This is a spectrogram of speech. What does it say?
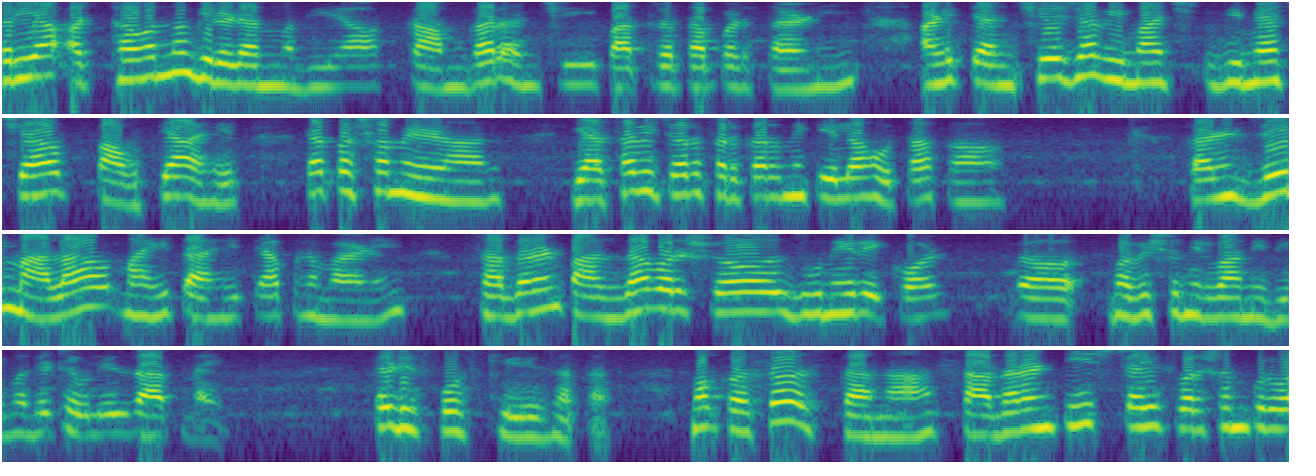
तर या अठ्ठावन्न गिरण्यांमधल्या कामगारांची पात्रता पडताळणी आणि त्यांचे ज्या विमा विम्याच्या पावत्या आहेत त्या कशा मिळणार? याचा विचार सरकारने केला होता का? कारण जे मला माहीत आहे त्याप्रमाणे साधारण पाच दहा वर्ष जुने रेकॉर्ड भविष्य निर्वाह निधीमध्ये ठेवले जात नाहीत. तर डिस्पोज केले जातात. मग असं असताना साधारण तीस चाळीस वर्षांपूर्व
